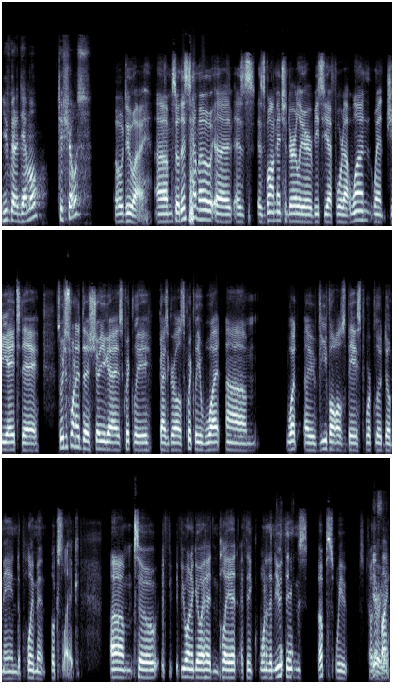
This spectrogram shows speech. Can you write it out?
you've got a demo to show us. Oh, do I? Um, so this demo, uh, as as Vaughn mentioned earlier, VCF 4.1 went GA today. So we just wanted to show you guys quickly, guys and girls, quickly what um, what a vVols-based workload domain deployment looks like. Um, so if, if you want to go ahead and play it, I think one of the new things. Oops, we. Oh, You're fine.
